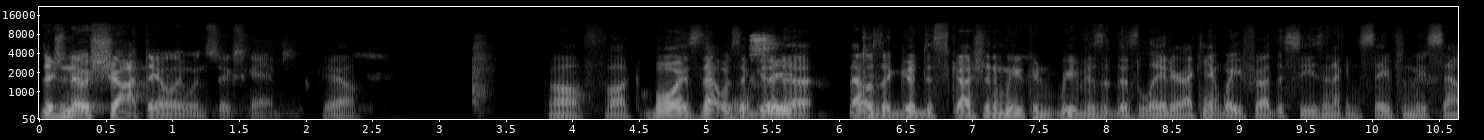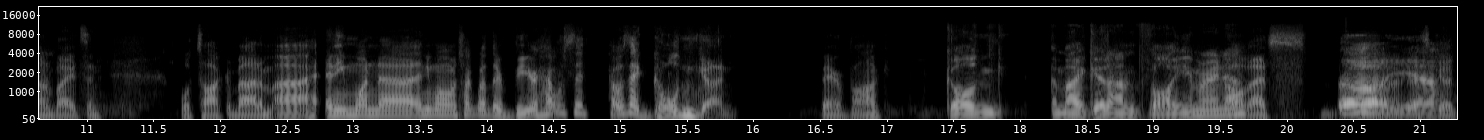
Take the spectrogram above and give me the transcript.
there's no shot they only win six games. Yeah. Oh fuck, boys, that was We'll a good uh, that was a good discussion, and we can revisit this later. I can't wait throughout the season. I can save some of these sound bites, and we'll talk about them. Uh, anyone, uh, anyone want to talk about their beer? How was it? How was that Golden Gun? There, Bonk. Golden. Am I good on volume right now? Oh, that's Oh, uh, yeah. that's good.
